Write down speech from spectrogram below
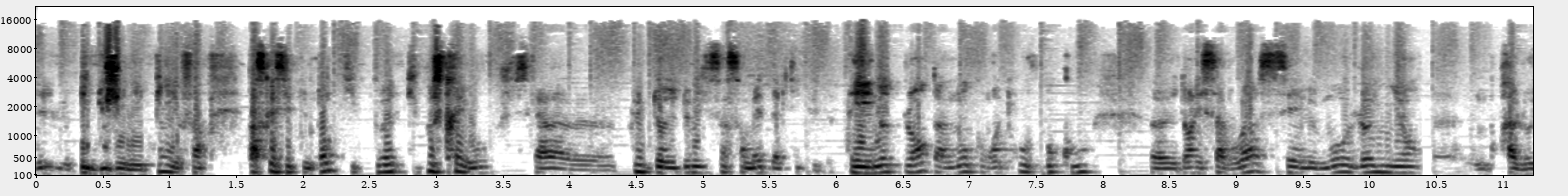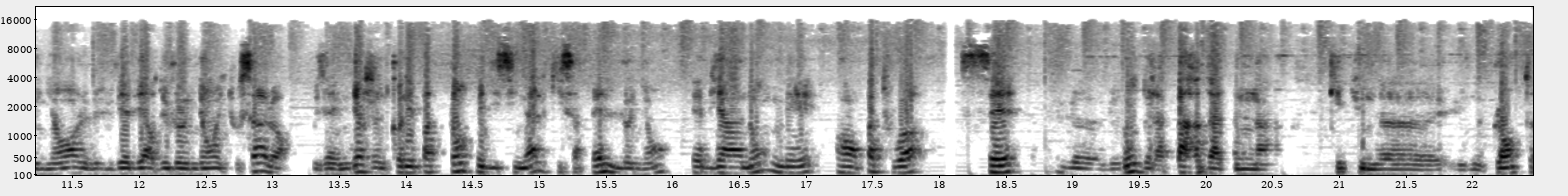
le pic du génépi, enfin, parce que c'est une plante qui, peut, qui pousse très haut, jusqu'à euh, plus de 2500 mètres d'altitude. Et une autre plante, un nom qu'on retrouve beaucoup dans les Savoies, c'est le mot l'oignon. Euh, prend l'oignon, le védère du l'oignon et tout ça. Alors, vous allez me dire, je ne connais pas de plante médicinale qui s'appelle l'oignon. Eh bien non, mais en patois, c'est le, nom de la bardane qui est une, une, plante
